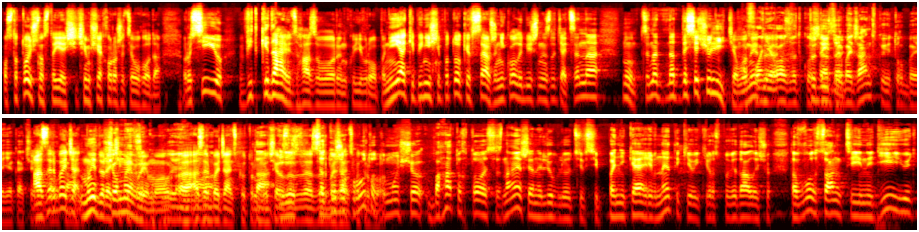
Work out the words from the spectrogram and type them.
остаточно стає чим ще хороша ця угода. Росію відкидають з газового ринку Європи. Ніякі північні потоки, все вже ніколи більше не злетять. Це на ну це на, на десятиліття. На Вони фоні туди- розвитку туди ще азербайджанської труби, яка через Азербайджан. Ми, до речі, ми купуємо, купуємо е, азербайджанську трубу Так, через і аз- Це дуже круто, трубу. тому що багато хто знаєш, я не люблю ці всі панікерів, нитиків, які розповідали, що та вот санкції не діють.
